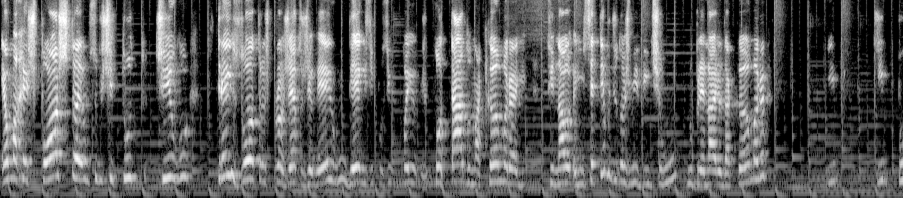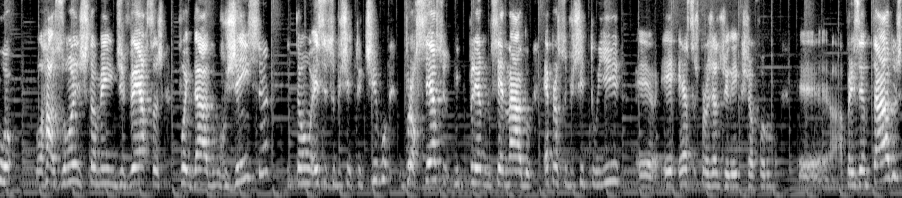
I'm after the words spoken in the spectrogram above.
é uma resposta, é um substitutivo três outros projetos de lei, um deles, inclusive, foi votado na Câmara em, final, em setembro de 2021, no plenário da Câmara, e que, por razões também diversas, foi dado urgência. Então, esse substitutivo, o processo em pleno Senado é para substituir é, esses projetos de lei que já foram é, apresentados,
